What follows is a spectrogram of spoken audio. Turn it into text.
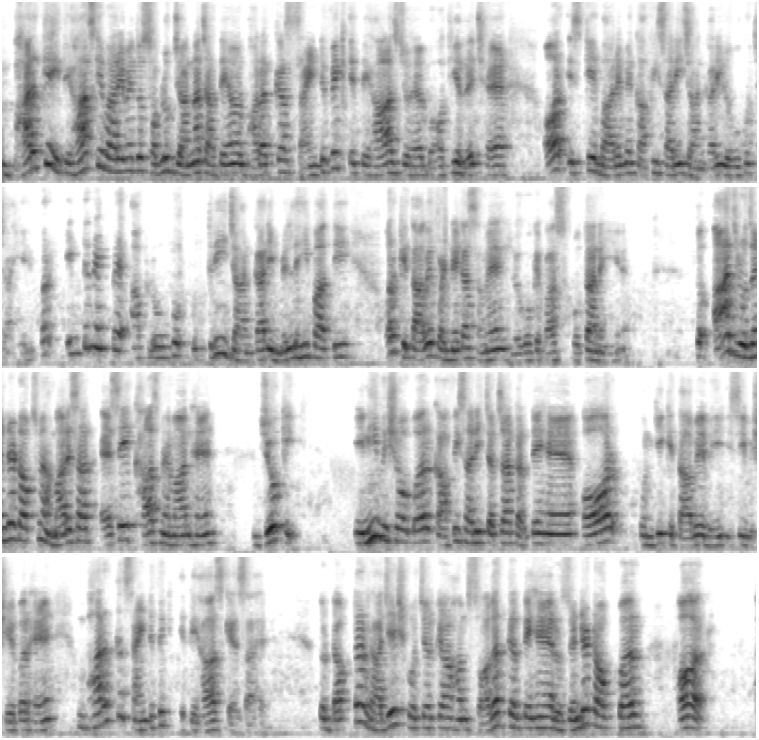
भारत के इतिहास के बारे में तो सब लोग जानना चाहते हैं और भारत का साइंटिफिक इतिहास जो है बहुत ही रिच है और इसके बारे में काफ़ी सारी जानकारी लोगों को चाहिए। पर इंटरनेट पे आप लोगों को उतनी जानकारी मिल नहीं पाती और किताबें पढ़ने का समय लोगों के पास होता नहीं है। तो आज रोजेंडा टॉक्स में हमारे साथ ऐसे एक खास मेहमान हैं जो कि इन्हीं विषयों पर काफ़ी सारी चर्चा करते हैं और उनकी किताबें भी इसी विषय पर हैं। भारत का साइंटिफिक इतिहास कैसा है? तो डॉक्टर राजेश कोचर का हम स्वागत करते हैं रोजेंडर टॉक पर, और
